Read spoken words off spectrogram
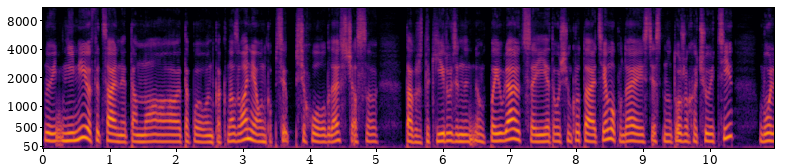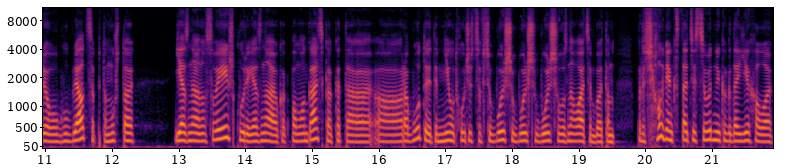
ну, не имею официальное там а, такое он как название, он как психолог, да, сейчас а, также такие люди ну, появляются, и это очень крутая тема, куда я, естественно, тоже хочу идти, более углубляться, потому что я знаю на своей шкуре, я знаю, как помогать, как это а, работает, и мне вот хочется все больше, больше, больше узнавать об этом. Причем я, кстати, сегодня, когда ехала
